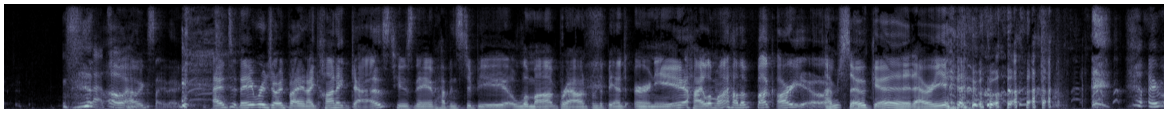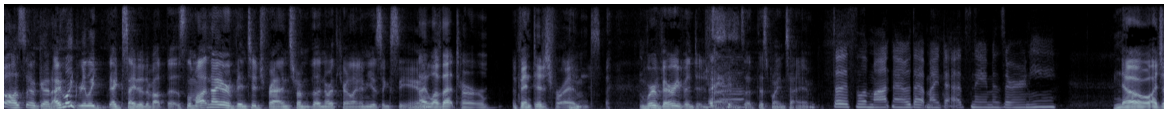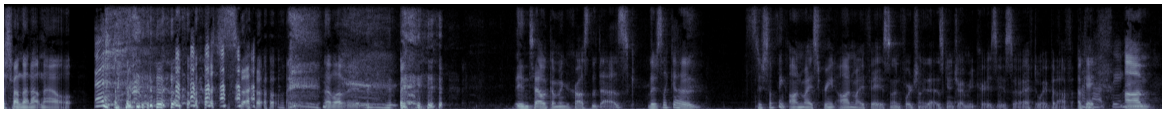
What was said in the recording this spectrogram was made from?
That's Oh, how exciting. and today we're joined by an iconic guest whose name happens to be Lamont Brown from the band Ernie. Hi, Lamont. How the fuck are you? I'm so good. How are you? I'm also good. I'm like really excited about this. Lamont and I are vintage friends from the North Carolina music scene. I love that term. Vintage friends. Hmm. We're very vintage friends at this point in time. Does Lamont know that my dad's name is Ernie? No, I just found that out now. so, I love it. Intel coming across the desk. There's like a there's something on my screen on my face, and unfortunately that is gonna drive me crazy, so I have to wipe it off. Okay. not seeing um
